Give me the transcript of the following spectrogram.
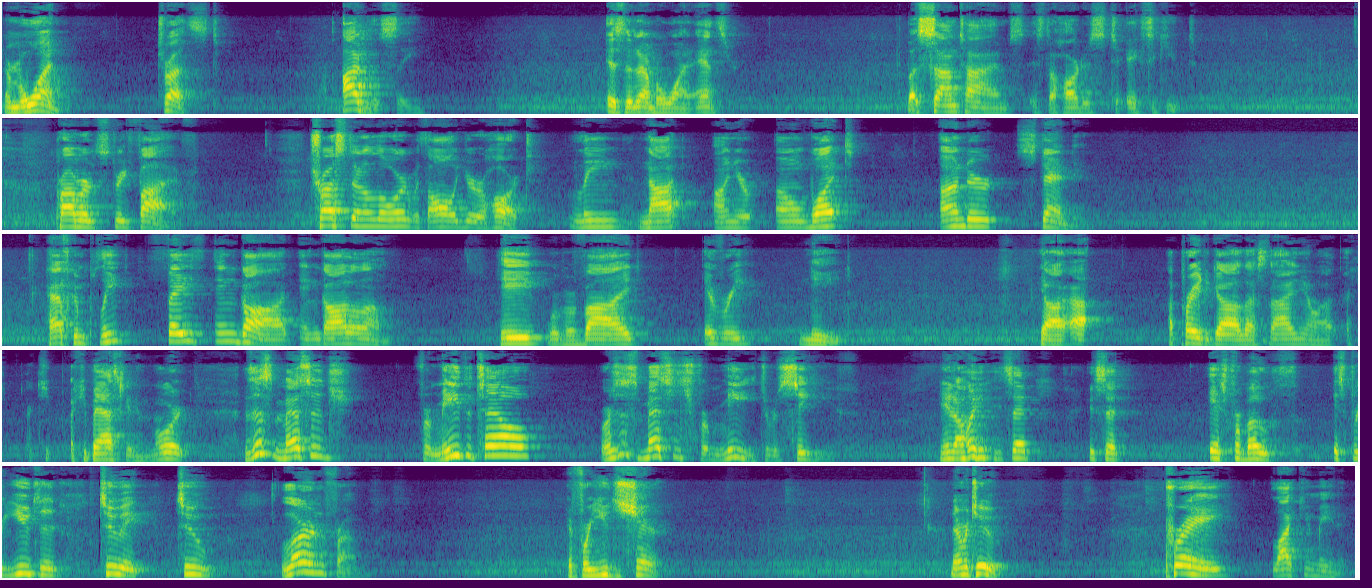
Number one, trust. Obviously, is the number one answer. But sometimes it's the hardest to execute. Proverbs 3 5. Trust in the Lord with all your heart. Lean not on your own what? Understanding. Have complete faith in God and God alone. He will provide every need. Yeah, I, I prayed to God last night. You know, I, I keep I keep asking Him, Lord, is this message for me to tell, or is this message for me to receive? You know, he said, he said, it's for both. It's for you to to to learn from, and for you to share. Number two, pray like you mean it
